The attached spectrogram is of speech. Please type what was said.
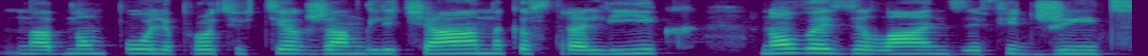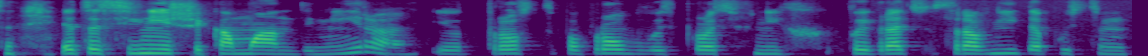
на одном поле против тех же англичанок, австралик, Новая Зеландия, фиджийцы. Это сильнейшие команды мира. И вот просто попробовать против них поиграть, сравнить, допустим,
